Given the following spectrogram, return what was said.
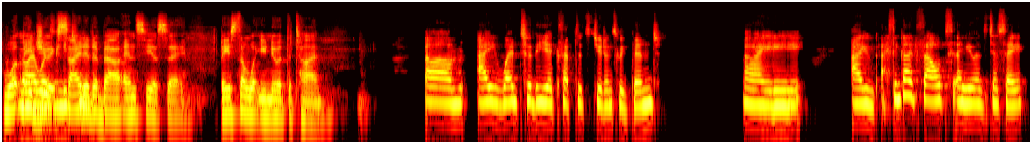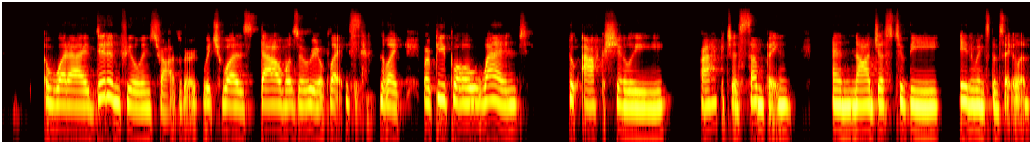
What so made you excited between, about NCSA based on what you knew at the time? Um, I went to the accepted students weekend. I I I think I felt to say what I didn't feel in Strasberg, which was that was a real place, like where people went to actually practice something and not just to be in Winston Salem.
